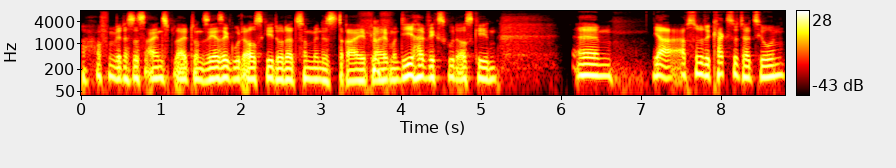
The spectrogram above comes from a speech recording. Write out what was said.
hoffen wir, dass es eins bleibt und sehr, sehr gut ausgeht oder zumindest drei bleiben und die halbwegs gut ausgehen. Ähm, ja, absolute Kacksituation.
